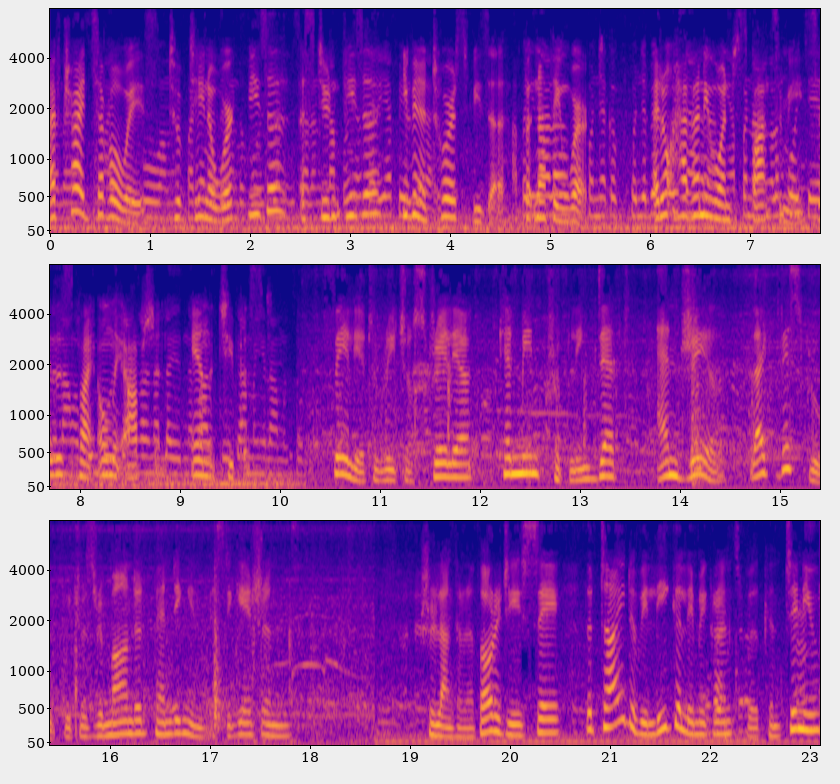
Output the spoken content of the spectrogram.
I've tried several ways to obtain a work visa, a student visa, even a tourist visa, but nothing worked. I don't have anyone to sponsor me, so this is my only option and the cheapest. Failure to reach Australia can mean crippling debt and jail, like this group, which was remanded pending investigations. Sri Lankan authorities say the tide of illegal immigrants will continue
